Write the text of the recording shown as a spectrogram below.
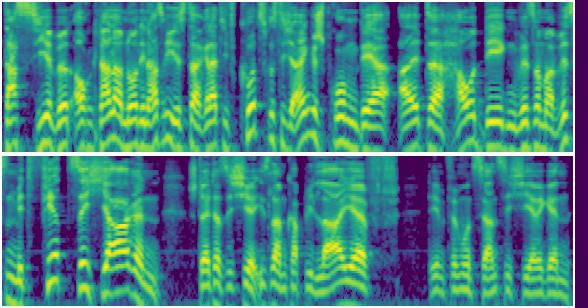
Das hier wird auch ein Knaller. Nordin Asri ist da relativ kurzfristig eingesprungen. Der alte Haudegen will es nochmal wissen. Mit 40 Jahren stellt er sich hier Islam Kapilayev, dem 25-jährigen,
